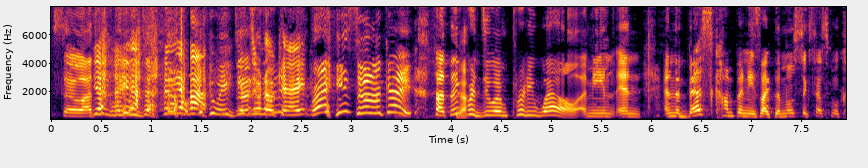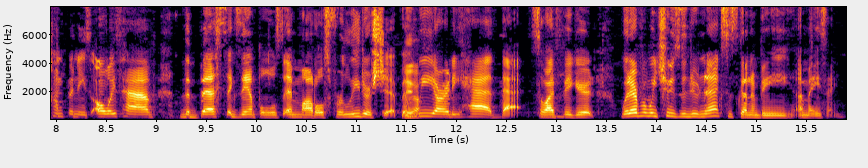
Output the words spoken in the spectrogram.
So I think Yeah, we've yeah, done, yeah. we've He's done- doing okay. Right, he's doing okay. So I think Yeah. we're doing pretty well. I mean, and and the best companies, like the most successful companies, always have the best examples and models for leadership. And Yeah. we already had that. So I figured whatever we choose to do next is going to be amazing.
